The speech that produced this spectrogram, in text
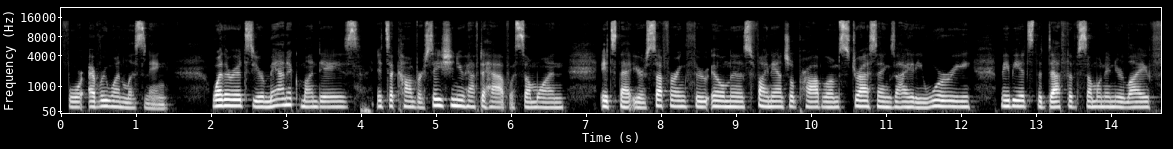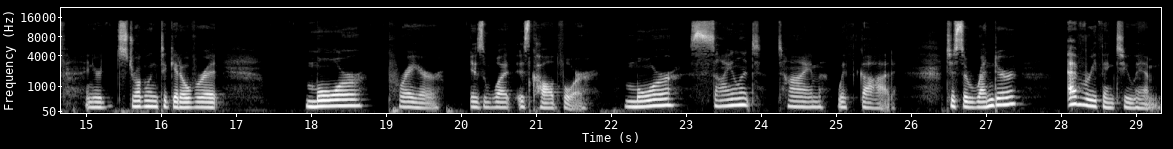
for everyone listening. Whether it's your manic Mondays, it's a conversation you have to have with someone, it's that you're suffering through illness, financial problems, stress, anxiety, worry, maybe it's the death of someone in your life and you're struggling to get over it. More prayer is what is called for. More silent time with God to surrender everything to Him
